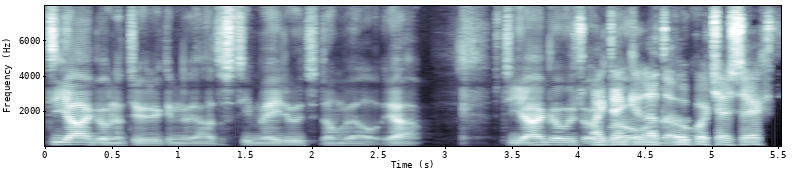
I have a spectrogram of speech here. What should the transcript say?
Thiago natuurlijk inderdaad, als die meedoet dan wel, ja. Dus Thiago is ook Maar ik denk inderdaad uh, ook wat jij zegt,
